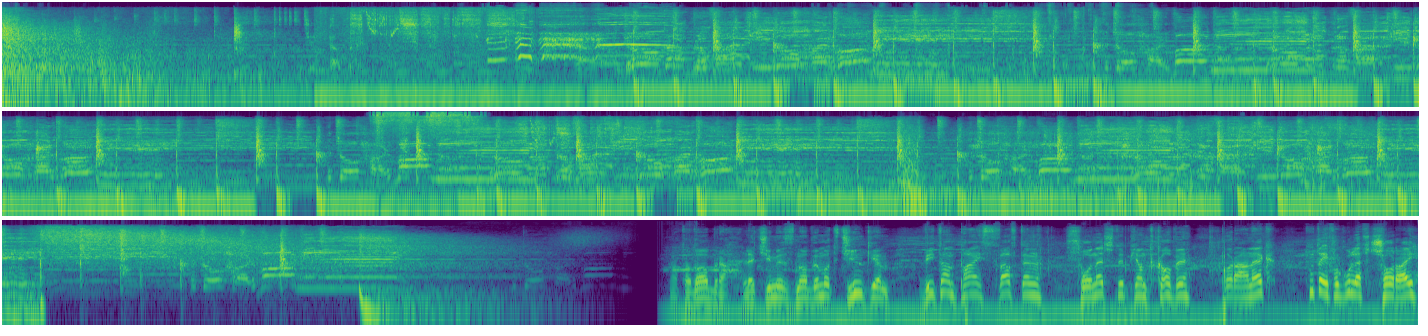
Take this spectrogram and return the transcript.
Dobra, lecimy z nowym odcinkiem. Witam Państwa w ten słoneczny piątkowy poranek. Tutaj w ogóle wczoraj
